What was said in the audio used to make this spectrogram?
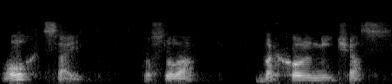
Hochzeit, to slova vrcholný čas.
